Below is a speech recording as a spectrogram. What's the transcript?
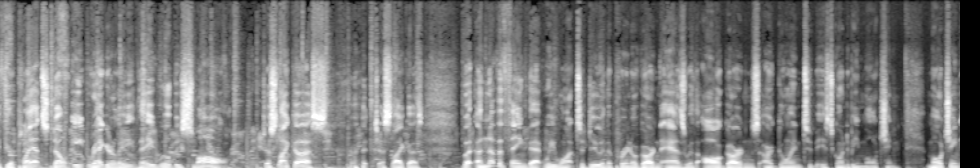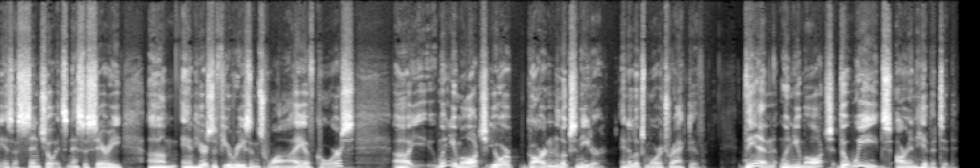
if your plants don't eat regularly, they will be small, just like us. just like us. But another thing that we want to do in the perennial garden, as with all gardens, are going to be is going to be mulching. Mulching is essential; it's necessary. Um, and here's a few reasons why. Of course, uh, when you mulch, your garden looks neater and it looks more attractive. Then, when you mulch, the weeds are inhibited.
